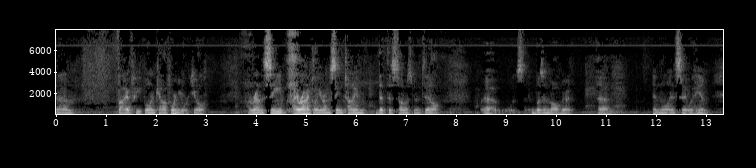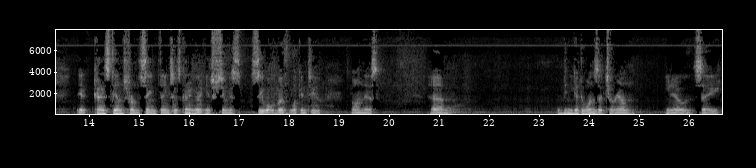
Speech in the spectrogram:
um, five people in California were killed around the same, ironically, around the same time that this Thomas Mantell uh, was was involved in it, um, in the incident with him. It kind of stems from the same thing, so it's kind of interesting to see what we both look into on this. Um, then you got the ones that turn around, you know, that say,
